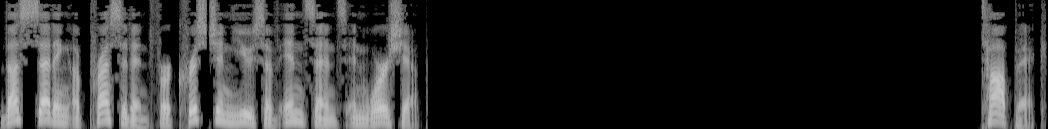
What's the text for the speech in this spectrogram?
thus setting a precedent for Christian use of incense in worship. Topic.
